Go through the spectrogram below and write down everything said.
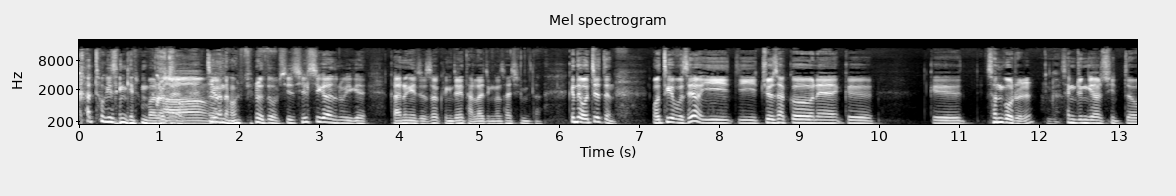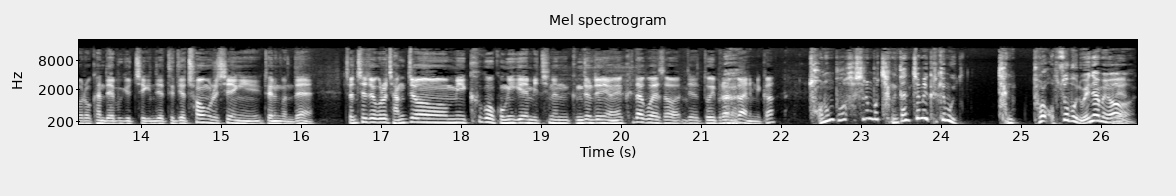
카톡이 생기는 바람에 그렇죠. 뛰어나올 필요도 없이 실시간으로 이게 가능해져서 굉장히 달라진 건 사실입니다. 근데 어쨌든 어떻게 보세요? 이, 이 주요 사건의 그, 그 선고를 네. 생중계할 수 있도록 한 내부 규칙이 이제 드디어 처음으로 시행이 되는 건데 전체적으로 장점이 크고 공익에 미치는 긍정적인 영향이 크다고 해서 이제 도입을 하는 네. 거 아닙니까? 저는 뭐 사실은 뭐 장단점이 그렇게 뭐 단 별 없어 보이는 왜냐면 그래요?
